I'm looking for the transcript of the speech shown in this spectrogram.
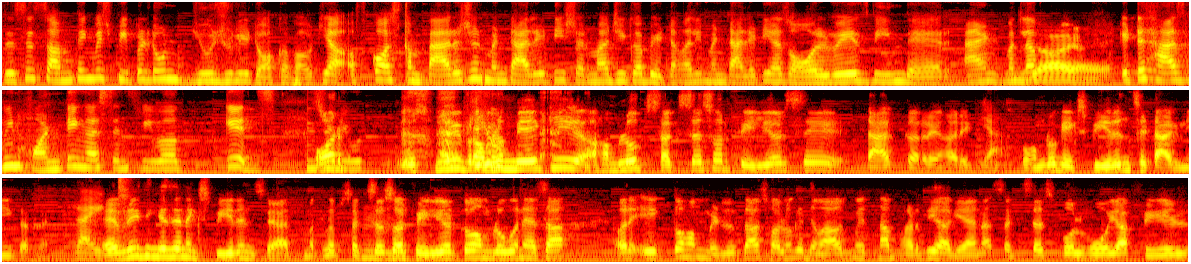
this is something which people don't usually talk about या of course comparison mentality Sharma ji का बेटा वाली mentality has always been there and मतलब it has been haunting us since we were kids और उसमें भी प्रॉब्लम ये है कि हम लोग सक्सेस और फेलियर से टैग कर रहे हैं हर एक yeah. तो हम लोग एक्सपीरियंस से टैग नहीं कर रहे हैं। एवरीथिंग इज़ एन एक्सपीरियंस यार। मतलब सक्सेस hmm. और फेलियर तो हम लोगों ने ऐसा और एक तो हम मिडिल क्लास वालों के दिमाग में इतना भर दिया गया है ना सक्सेसफुल हो या फेल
